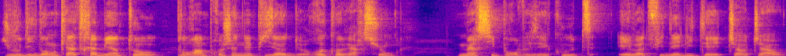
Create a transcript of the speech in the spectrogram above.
Je vous dis donc à très bientôt pour un prochain épisode de Reconversion. Merci pour vos écoutes et votre fidélité. Ciao ciao?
